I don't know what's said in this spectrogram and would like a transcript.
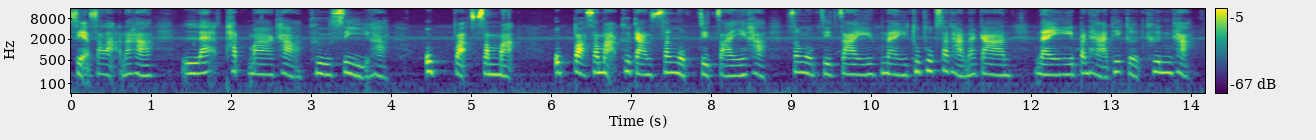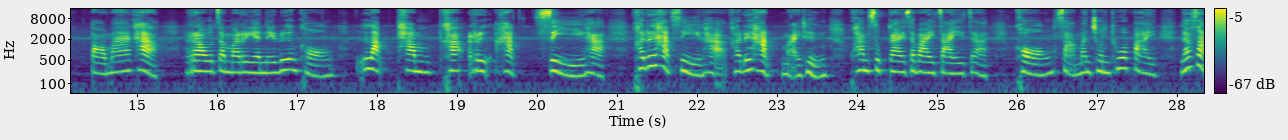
เสียสละนะคะ และถัดมาค่ะคือ4ค่ะ อุปสมะอุปสมะคือการสงบจิตใจค่ะ สงบจิตใจในทุกๆสถานการณ์ในปัญหาที่เกิดขึ้นค่ะ ต่อมาค่ะ เราจะมาเรียนในเรื่องของหลักธรรมคฤหัสถ์สี่ค่ะคฤหัสถ์สี่ค่ะคฤหัสถ์หมายถึงความสุขกายสบายใจจ้ะของสามัญชนทั่วไป แล้วสา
